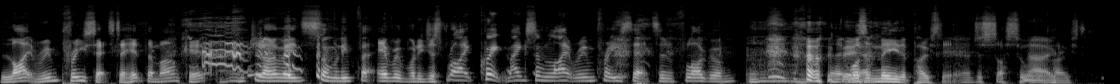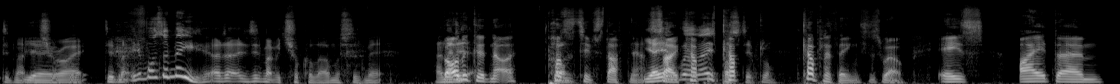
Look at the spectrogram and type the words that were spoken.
Lightroom presets to hit the market." Do you know what I mean? Somebody, everybody, just right, quick, make some Lightroom presets and flog them. it wasn't me that posted it. I just I saw the post. Did make Yeah, me chuckle. right. Did make, it wasn't me. It did make me chuckle though. I must admit. And But on a good note, positive stuff now. yeah, so yeah, well, couple, couple- couple of things as well is I'd um,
